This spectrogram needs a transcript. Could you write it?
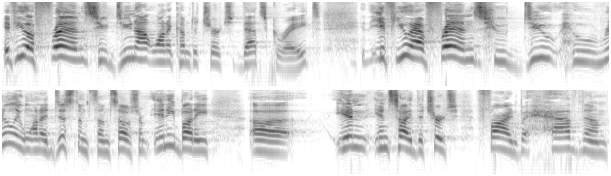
If you have friends who do not want to come to church, that's great. If you have friends who do, who really want to distance themselves from anybody uh, in, inside the church, fine, but have them,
